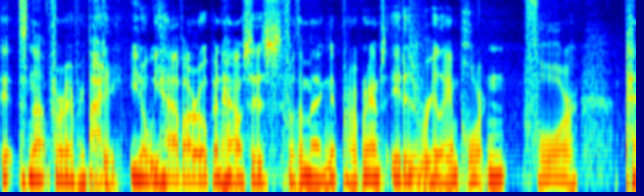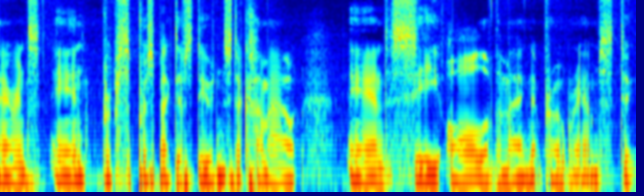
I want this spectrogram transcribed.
it's not for everybody. You know, we have our open houses for the magnet programs. It is really important for parents and pr- prospective students to come out and see all of the magnet programs to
